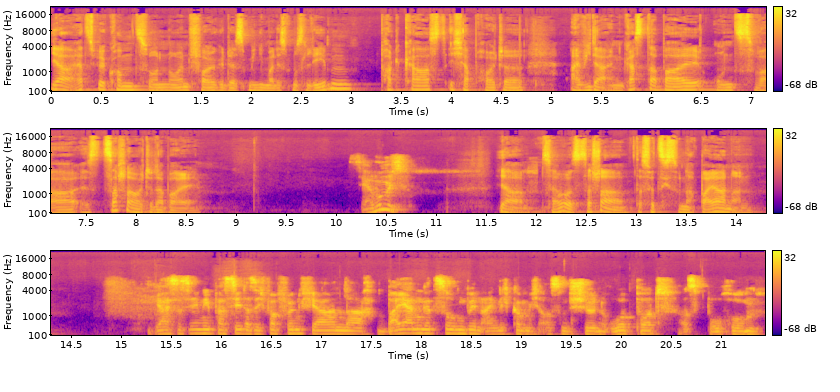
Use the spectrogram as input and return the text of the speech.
Ja, herzlich willkommen zur neuen Folge des Minimalismus Leben Podcast. Ich habe heute wieder einen Gast dabei und zwar ist Sascha heute dabei. Servus. Ja, servus, Sascha. Das hört sich so nach Bayern an. Ja, es ist irgendwie passiert, dass ich vor fünf Jahren nach Bayern gezogen bin. Eigentlich komme ich aus dem schönen Ruhrpott, aus Bochum.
